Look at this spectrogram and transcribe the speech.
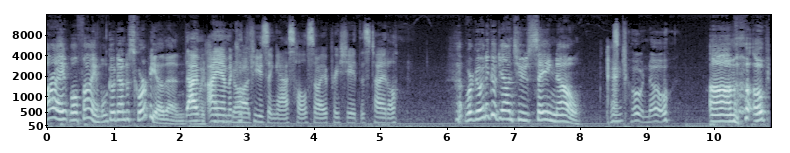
All right, well, fine. We'll go down to Scorpio then. I'm, I am a fucking God. confusing asshole, so I appreciate this title. We're going to go down to saying no. Okay. Oh no. Um, OP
